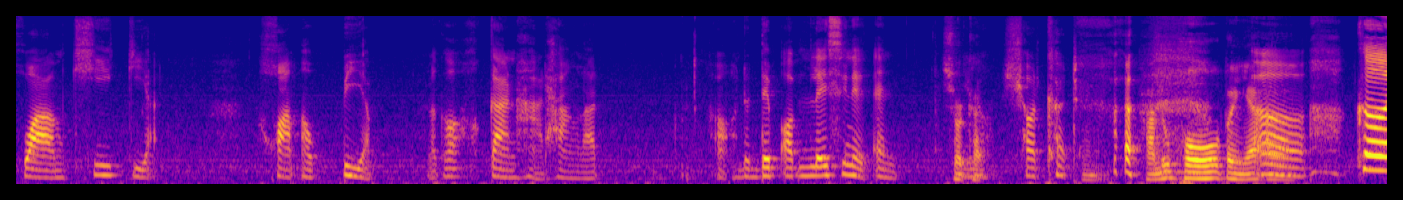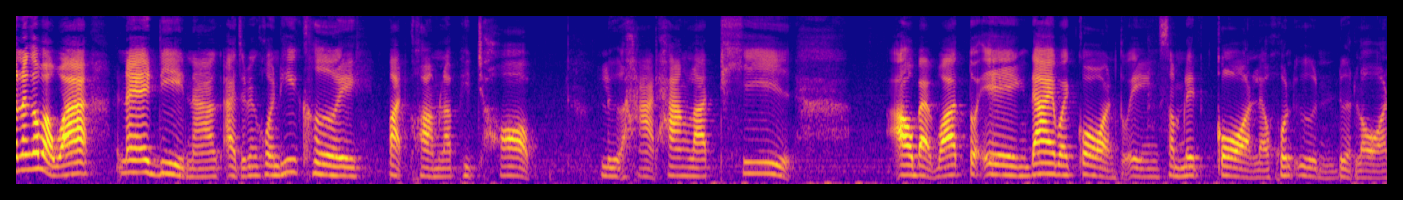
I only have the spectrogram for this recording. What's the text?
ความขี้เกียจความเอาเปรียบ แล้วก็การหาทางลัดอ๋อ the depth of laziness and you shortcut know, shortcut หาลูกโพไปอย่างเงี้ยเอเอออคือนั่นก็บอกว่าในอดีตนะ อาจจะเป็นคนที่เคยปัดความรับผิดชอบ หรือหาทางลัดที่เอาแบบว่าตัวเองได้ไว้ก่อนตัวเองสำเร็จก่อนแล้วคนอื่นเดือดร้อน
